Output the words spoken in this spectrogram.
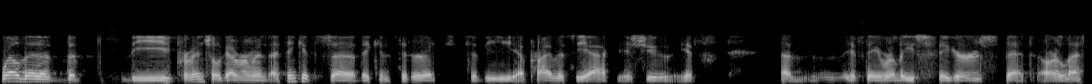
Well, the the the provincial government, I think it's uh, they consider it to be a Privacy Act issue if uh, if they release figures that are less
